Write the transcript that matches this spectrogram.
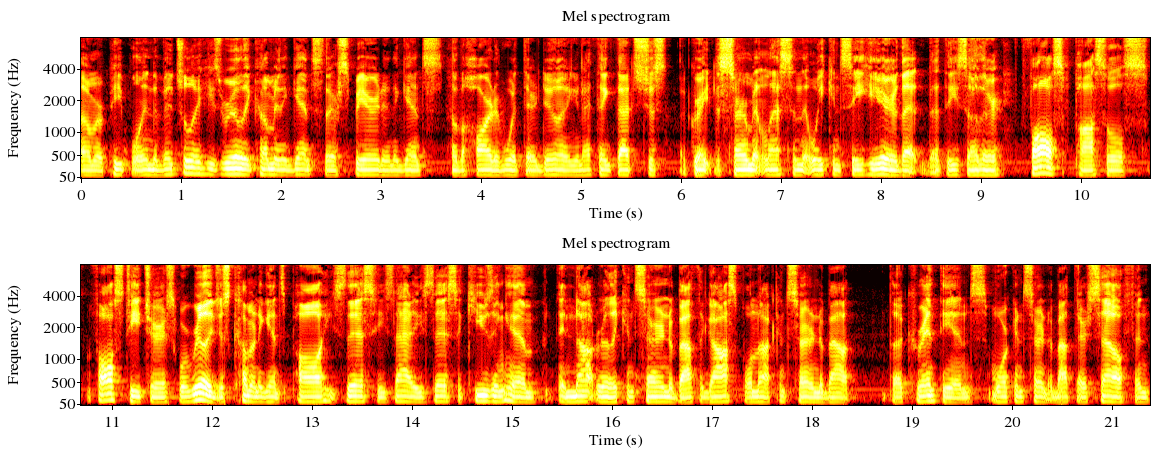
um, or people individually. He's really coming against their spirit and against the heart of what they're doing. And I think that's just a great discernment lesson that we can see here that, that these other false apostles, false teachers were really just coming against Paul. He's this, he's that, he's this, accusing him and not really concerned about the gospel, not concerned about the Corinthians, more concerned about their self. And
